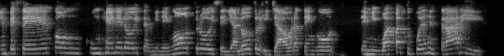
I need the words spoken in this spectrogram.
Empecé con un género y terminé en otro y seguí al otro y ya ahora tengo, en mi Wattpad tú puedes entrar y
